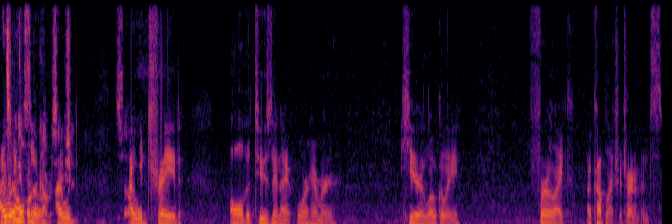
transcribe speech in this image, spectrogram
I would also of the I would so I would trade all the Tuesday night Warhammer here locally for like a couple extra tournaments.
